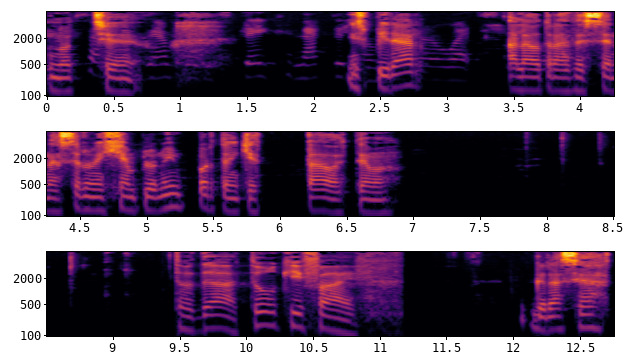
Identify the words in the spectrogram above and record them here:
noche inspirar a las otras decenas, ser un ejemplo, no importa en qué estado estemos. Gracias,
